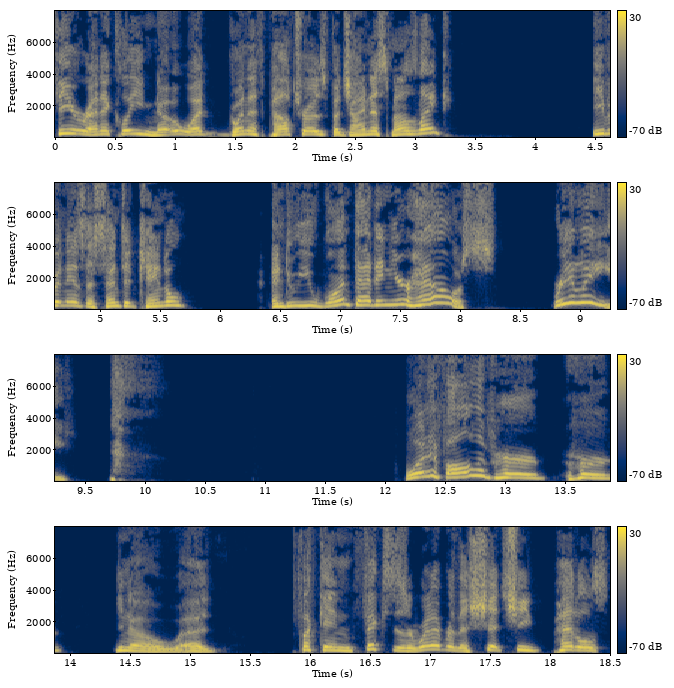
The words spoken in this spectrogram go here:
theoretically know what Gwyneth Paltrow's vagina smells like? Even as a scented candle? And do you want that in your house? Really? what if all of her, her, you know, uh, fucking fixes or whatever the shit she peddles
